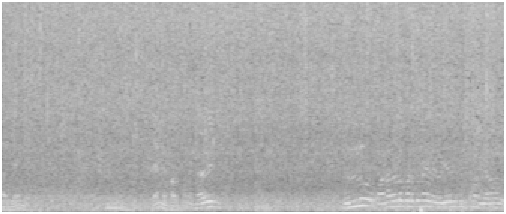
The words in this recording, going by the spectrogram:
Hmm. నవీన్ ఫుల్లు వనరులు పడుతున్నాయి. వీడియోలు చూస్తున్నాం జనాలు.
